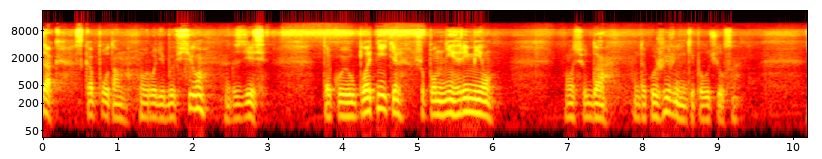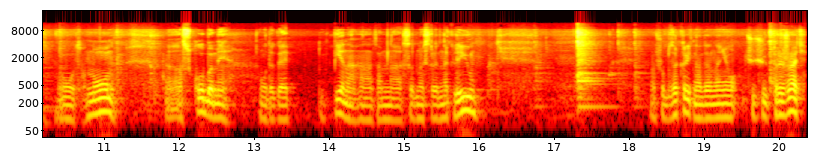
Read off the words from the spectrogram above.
Так, с капотом вроде бы все. Здесь такой уплотнитель, чтобы он не гремел. Вот сюда. Он такой жирненький получился. Вот. Но он э, скобами, вот такая пена, она там на, с одной стороны на клею. Ну, чтобы закрыть, надо на него чуть-чуть прижать.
